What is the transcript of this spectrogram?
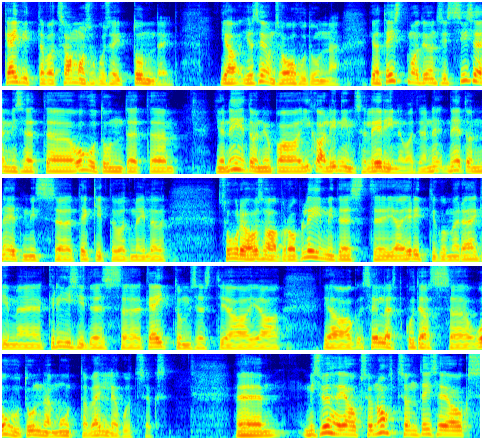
käivitavad samasuguseid tundeid ja, ja see on see ohutunne ja teistmoodi on siis sisemised äh, ohutunded äh, ja need on juba igal inimesel erinevad ja need, need on need, mis äh, tekitavad meile suure osa probleemidest ja eriti, kui me räägime kriisides käitumisest ja, ja, ja sellest, kuidas ohutunne muuta väljakutseks Ehm, mis ühe jaoks on oht, see on teise jaoks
